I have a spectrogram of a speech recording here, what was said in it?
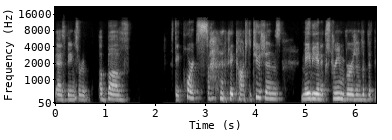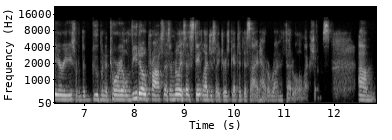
as being sort of above state courts, state constitutions, maybe in extreme versions of the theory, sort of the gubernatorial veto process, and really says state legislatures get to decide how to run federal elections. Um,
